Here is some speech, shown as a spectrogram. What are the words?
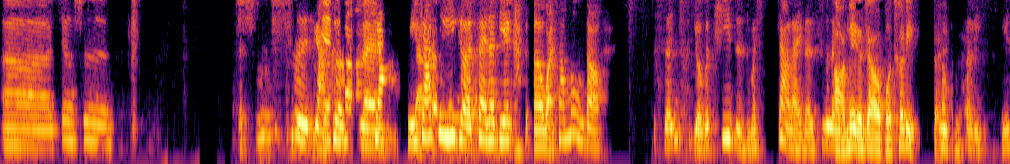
呃，就是是是雅各家离家第一个在那边呃晚上梦到神有个梯子怎么下来的，是不是那个？啊，那个叫伯特利，对，伯特利，对。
